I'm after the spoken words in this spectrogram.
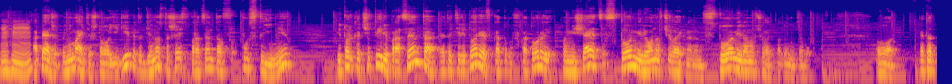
Угу. Опять же, понимаете, что Египет это 96% пустыни, и только 4% это территория, в, ко- в которой помещается 100 миллионов человек, наверное. 100 миллионов человек, подумайте об этом. Вот. Это,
